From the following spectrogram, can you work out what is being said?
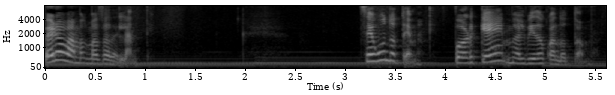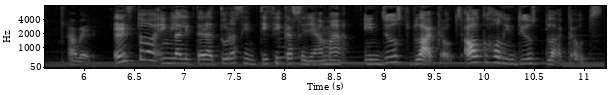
pero vamos más adelante. Segundo tema, ¿por qué me olvido cuando tomo? A ver, esto en la literatura científica se llama induced blackouts, alcohol induced blackouts,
